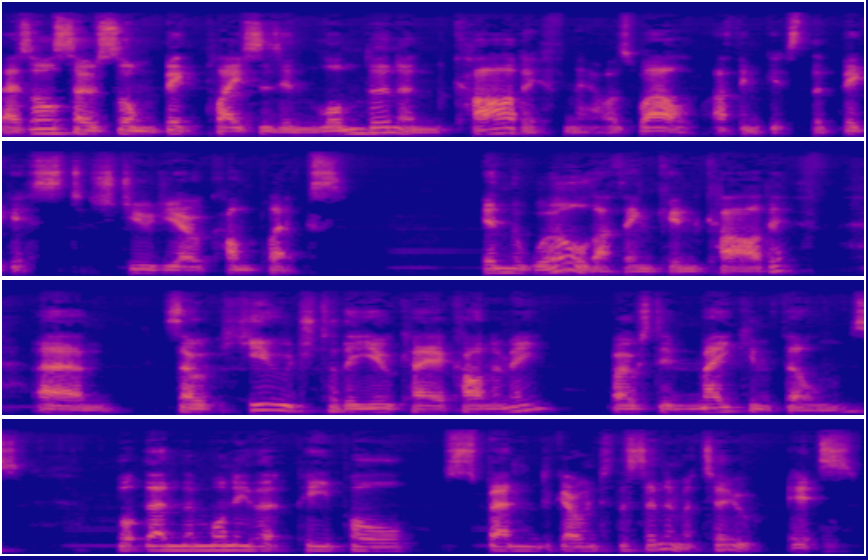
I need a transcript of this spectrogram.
There's also some big places in London and Cardiff now as well. I think it's the biggest studio complex in the world, I think, in Cardiff. Um, so huge to the UK economy, both in making films, but then the money that people spend going to the cinema too. It's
